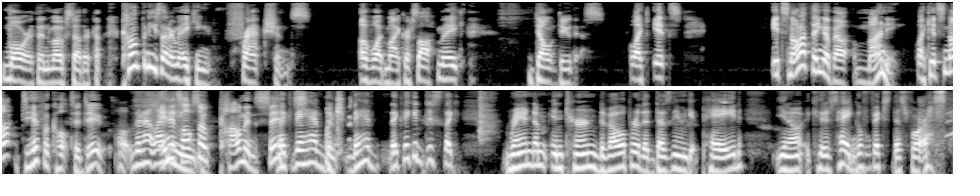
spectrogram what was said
more than most other com- companies that are making fractions of what Microsoft make don't do this. Like it's it's not a thing about money. Like it's not difficult to do. oh, they're not like and it's also common sense. like they have Like, they have like they could just like random intern developer that doesn't even get paid, you know, because hey, go fix this for us.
